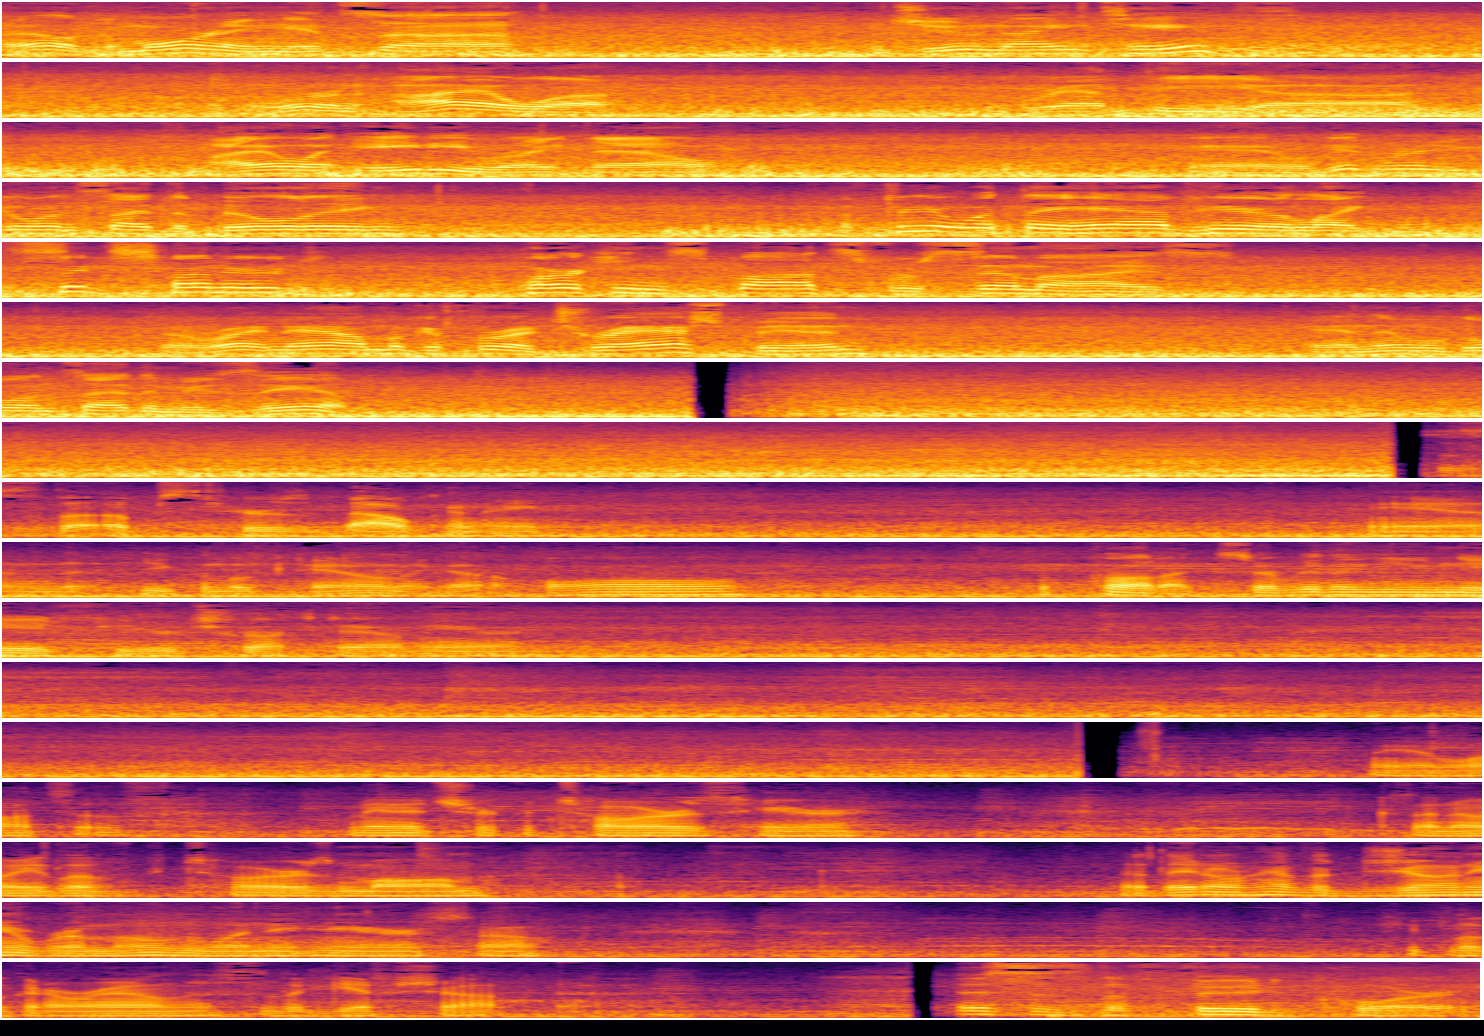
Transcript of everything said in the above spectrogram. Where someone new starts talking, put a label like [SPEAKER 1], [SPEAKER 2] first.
[SPEAKER 1] Well, good morning. It's uh, June 19th. We're in Iowa. We're at the uh, Iowa 80 right now. And we're getting ready to go inside the building. I forget what they have here, like 600 parking spots for semis. So right now I'm looking for a trash bin. And then we'll go inside the museum. The upstairs balcony. And you can look down, they got all the products, everything you need for your truck down here. They got lots of miniature guitars here. Because I know you love guitars, Mom. But they don't have a Johnny Ramone one in here, so keep looking around. This is the gift shop. This is the food court.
